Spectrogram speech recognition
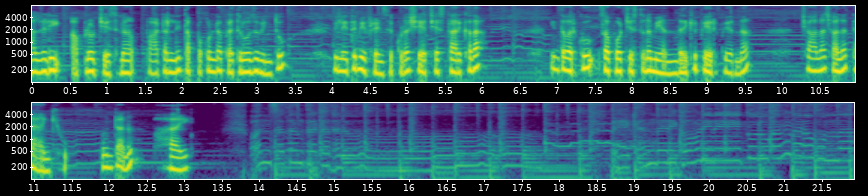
ఆల్రెడీ అప్లోడ్ చేసిన పాటల్ని తప్పకుండా ప్రతిరోజు వింటూ వీలైతే మీ ఫ్రెండ్స్కి కూడా షేర్ చేస్తారు కదా? ఇంతవరకు సపోర్ట్ చేస్తున్న మీ అందరికీ పేరు పేరున చాలా చాలా థ్యాంక్ యూ. ఉంటాను. బాయ్.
